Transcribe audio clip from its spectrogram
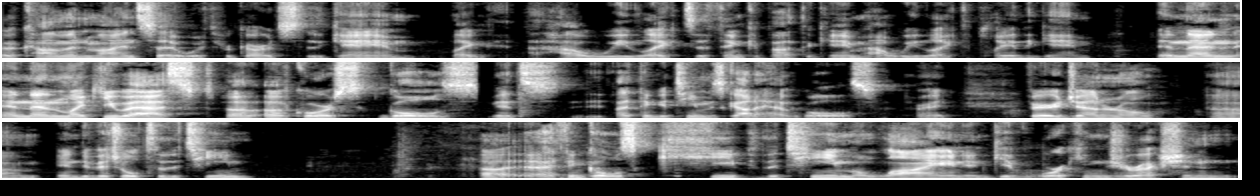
a, common mindset with regards to the game, like how we like to think about the game, how we like to play the game. And then, and then, like you asked, uh, of course, goals. It's I think a team has got to have goals, right? Very general, um, individual to the team. Uh, I think goals keep the team aligned and give working direction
